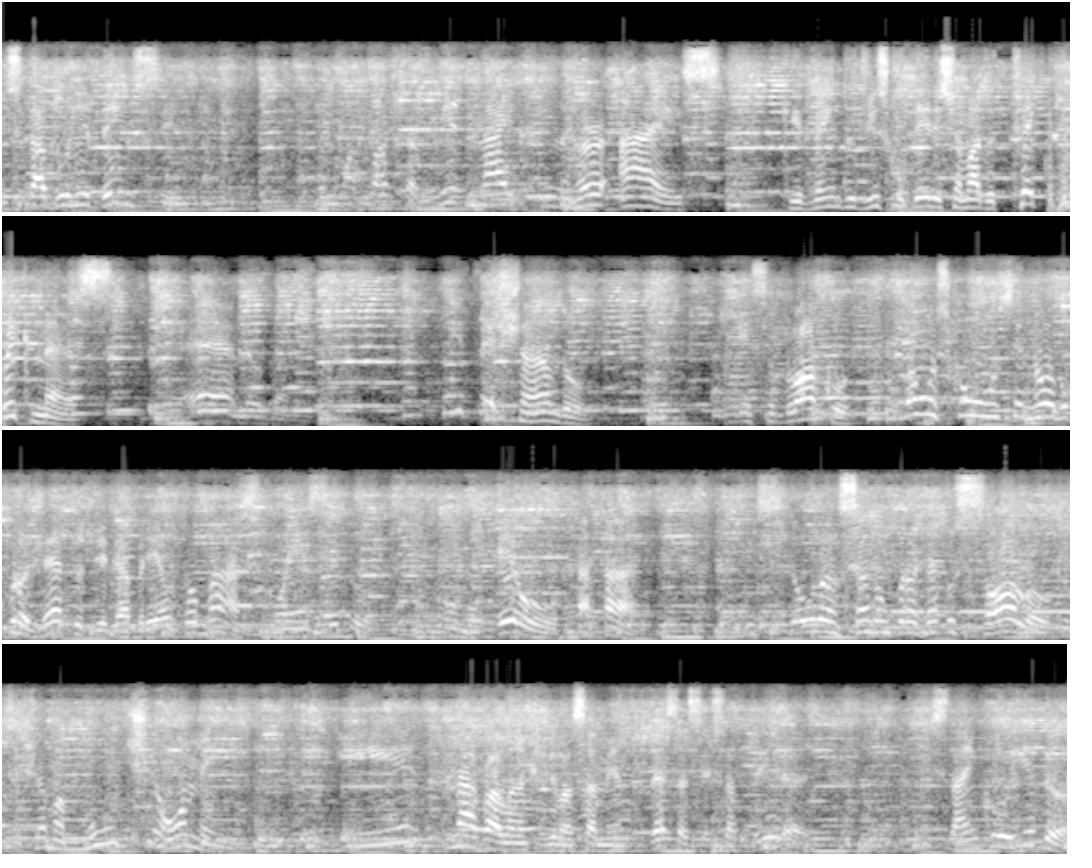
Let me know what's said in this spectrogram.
estadunidense uma faixa Midnight in Her Eyes, que vem do disco dele chamado Tick Quickness. É, meus amigos. E fechando esse bloco, vamos com esse novo projeto de Gabriel Tomás, conhecido como Eu. Estou lançando um projeto solo que se chama Multi-Homem. E na avalanche de lançamento dessa sexta-feira está incluído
